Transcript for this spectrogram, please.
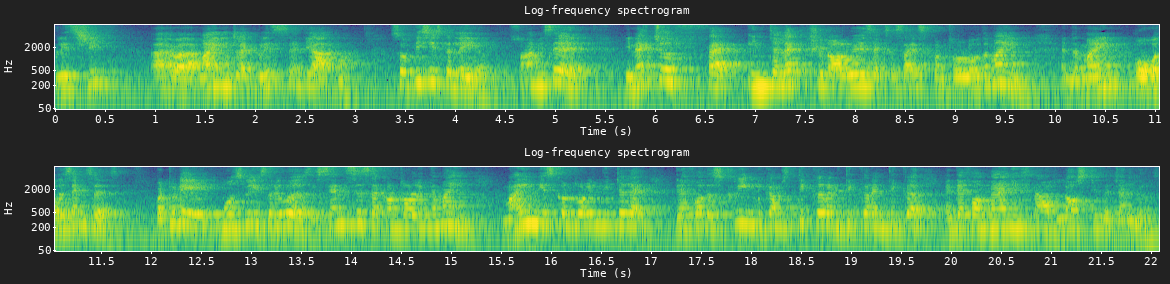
bliss sheath, uh, mind, intellect, bliss and the Atma. So this is the layer. Swami said, in actual fact, intellect should always exercise control over the mind and the mind over the senses. But today, mostly it's the reverse. The senses are controlling the mind. Mind is controlling the intellect. Therefore, the screen becomes thicker and thicker and thicker and therefore man is now lost in the jungles.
